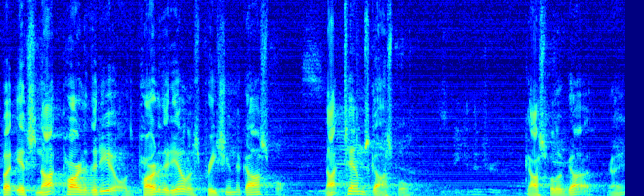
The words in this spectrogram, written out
But it's not part of the deal. Part of the deal is preaching the gospel, not Tim's gospel. Gospel of God, right?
